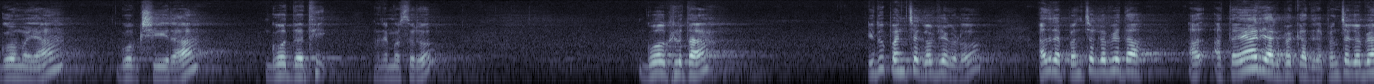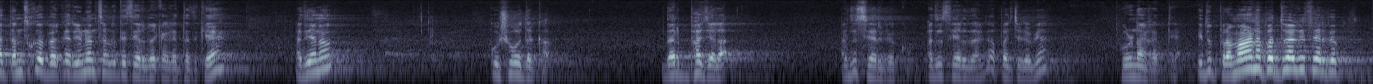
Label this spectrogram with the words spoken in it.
ಗೋಮಯ, ಗೋಕ್ಷೀರ, ಗೋದಧಿ, ಅಂದರೆ ಮೊಸರು. ಗೋಘೃತ, ಇದು ಪಂಚಗವ್ಯಗಳು. ಆದರೆ ಪಂಚಗವ್ಯದ ತಯಾರಿ ಆಗಬೇಕಾದ್ರೆ, ಪಂಚಗವ್ಯ ಅಂತ ಅನ್ಸ್ಕೋಬೇಕಾದ್ರೆ ಇನ್ನೊಂದು ಸಂಗತಿ ಸೇರಬೇಕಾಗತ್ತೆ ಅದಕ್ಕೆ. ಅದೇನು? ಕುಶೋದಕ, ದರ್ಭಜಲ. ಅದು ಸೇರಬೇಕು. ಅದು ಸೇರಿದಾಗ ಪಂಚಗವ್ಯ ಪೂರ್ಣ ಆಗತ್ತೆ. ಇದು ಪ್ರಮಾಣಬದ್ಧವಾಗಿ ಸೇರಬೇಕು.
